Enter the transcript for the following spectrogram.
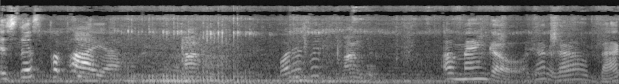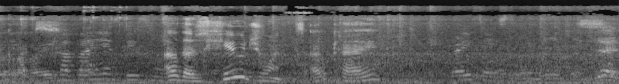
Is this papaya? Mango. What is it? Mango. Oh, mango. I got it all backwards. Oh, those huge ones. Okay. Very tasty. Yeah.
